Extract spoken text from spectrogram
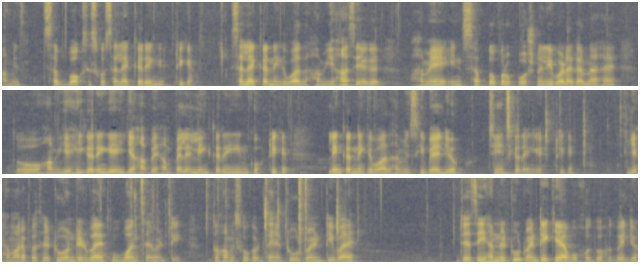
हम इन सब बॉक्सेस को सेलेक्ट करेंगे, ठीक है? सेलेक्ट करने के बाद हम यहाँ से अगर हमें इन सबको प्रोपोर्शनली बड़ा करना है तो हम यही करेंगे। यहाँ पे हम पहले लिंक करेंगे इनको, ठीक है? लिंक करने के बाद हम इसकी वैल्यू चेंज करेंगे, ठीक है? ये हमारे पास है 200 हंड्रेड बाई वन तो हम इसको करते हैं 220 ट्वेंटी बाय जैसे ही हमने 220 किया, वो खुद बहुत वैल्यू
